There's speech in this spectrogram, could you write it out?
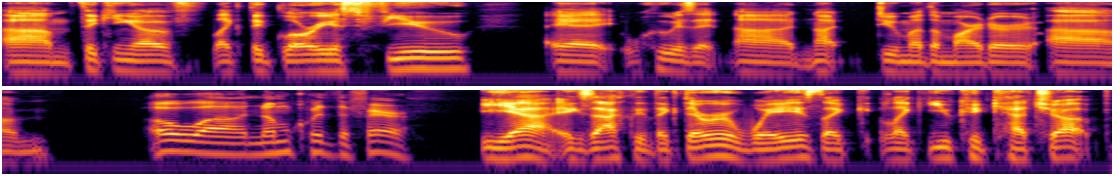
Um, thinking of like the glorious few. Uh, who is it? Uh, not Duma the Martyr. Um, oh, uh, Numquid the Fair. Yeah, exactly. Like there were ways like like you could catch up.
